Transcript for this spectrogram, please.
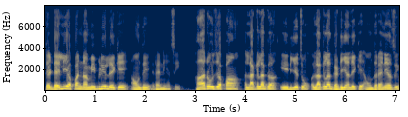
ਤੇ ਡੇਲੀ ਆਪਾਂ ਨਵੀਂ ਵੀਡੀਓ ਲੈ ਕੇ ਆਉਂਦੇ ਰਹਿੰਦੇ ਹਾਂ ਜੀ। ਹਰ ਰੋਜ਼ ਆਪਾਂ ਅਲੱਗ-ਅਲੱਗ ਏਰੀਆ ਚੋਂ ਅਲੱਗ-ਅਲੱਗ ਗੱਡੀਆਂ ਲੈ ਕੇ ਆਉਂਦੇ ਰਹਿੰਦੇ ਹਾਂ ਅਸੀਂ।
